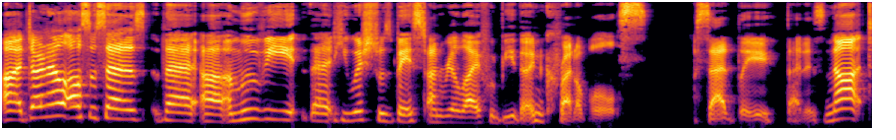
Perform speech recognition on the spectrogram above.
Uh, Darnell also says that uh, a movie that he wished was based on real life would be The Incredibles. Sadly, that is not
